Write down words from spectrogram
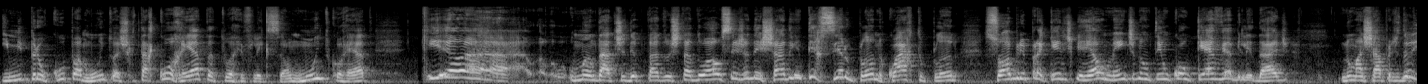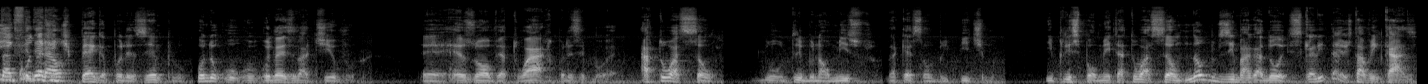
E me preocupa muito, acho que está correta a tua reflexão, muito correta que a, o mandato de deputado estadual seja deixado em terceiro plano, quarto plano, sobre para aqueles que realmente não tenham qualquer viabilidade numa chapa de deputado e quando federal. Quando a gente pega, por exemplo, quando o, o, o legislativo é, resolve atuar, por exemplo, a atuação do Tribunal Misto na questão do impeachment, e principalmente a atuação, não dos desembargadores, que ali estavam em casa,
